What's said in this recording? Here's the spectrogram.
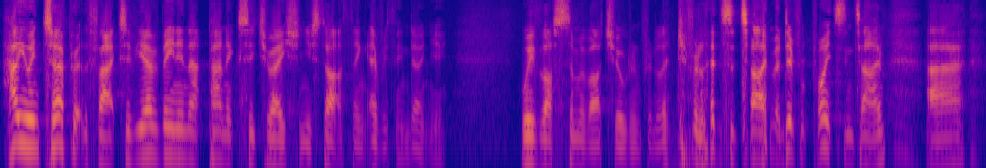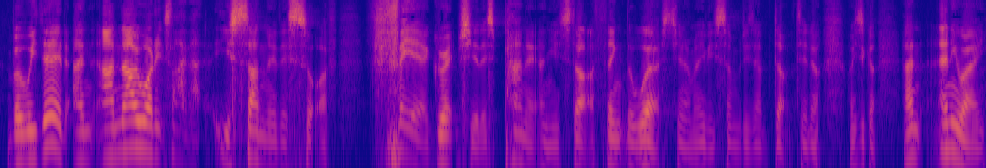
How you interpret the facts. If you've ever been in that panic situation, you start to think everything, don't you? We've lost some of our children for different lengths of time at different points in time, uh, but we did. And I know what it's like. That you suddenly this sort of fear grips you, this panic, and you start to think the worst. You know, maybe somebody's abducted or where's he gone? And anyway,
